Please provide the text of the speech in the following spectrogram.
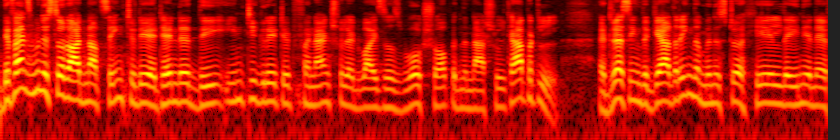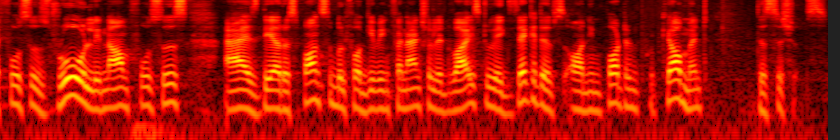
Defence Minister Rajnath Singh today attended the Integrated Financial Advisors Workshop in the national capital. Addressing the gathering, the minister hailed the Indian Air Force's role in armed forces as they are responsible for giving financial advice to executives on important procurement decisions.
